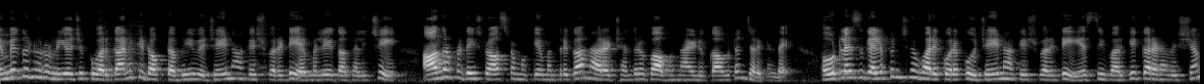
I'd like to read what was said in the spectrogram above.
ఎమ్మిగనూరు నియోజకవర్గానికి డాక్టర్ బి విజయ నాగేశ్వరరెడ్డి ఎమ్మెల్యేగా గెలిచి ఆంధ్రప్రదేశ్ రాష్ట్ర ముఖ్యమంత్రిగా నారా చంద్రబాబు నాయుడు కావడం జరిగింది. ఓట్లేసి గెలిపించిన వారి కొరకు జయ నాగేశ్వరరెడ్డి ఎస్సీ వర్గీకరణ విషయం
